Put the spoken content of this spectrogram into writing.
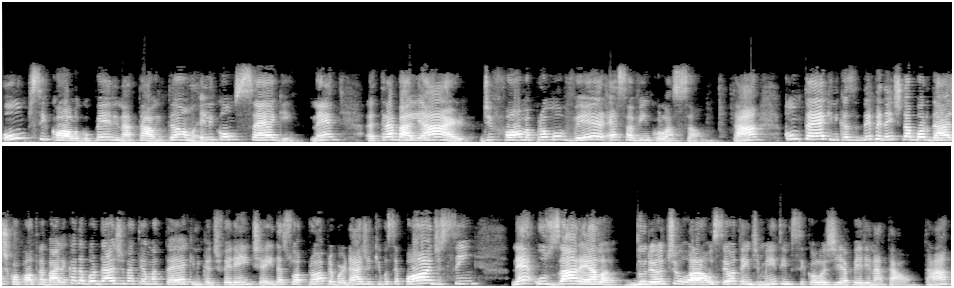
Um psicólogo perinatal, então, ele consegue, né, é, trabalhar de forma a promover essa vinculação, tá? Com técnicas, independente da abordagem com a qual trabalha, cada abordagem vai ter uma técnica diferente aí da sua própria abordagem que você pode sim, né, usar ela durante o, a, o seu atendimento em psicologia perinatal, tá?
